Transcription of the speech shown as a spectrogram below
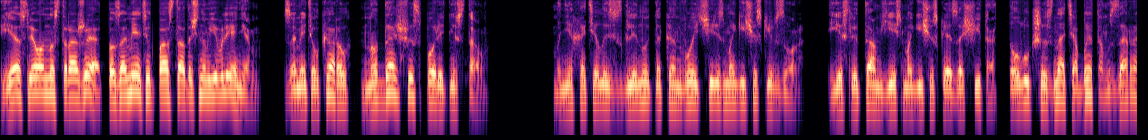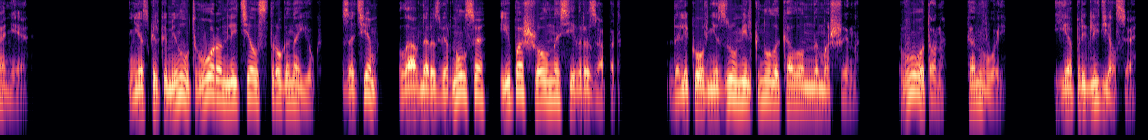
«Если он на стороже, то заметит по остаточным явлениям», — заметил Карл, но дальше спорить не стал. Мне хотелось взглянуть на конвой через магический взор. Если там есть магическая защита, то лучше знать об этом заранее. Несколько минут ворон летел строго на юг, затем плавно развернулся и пошел на северо-запад. Далеко внизу мелькнула колонна машин. Вот он, конвой. Я пригляделся,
